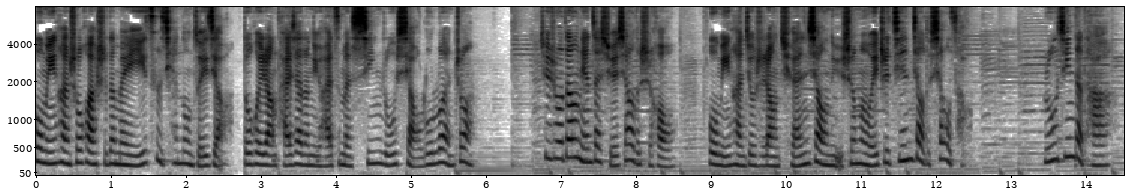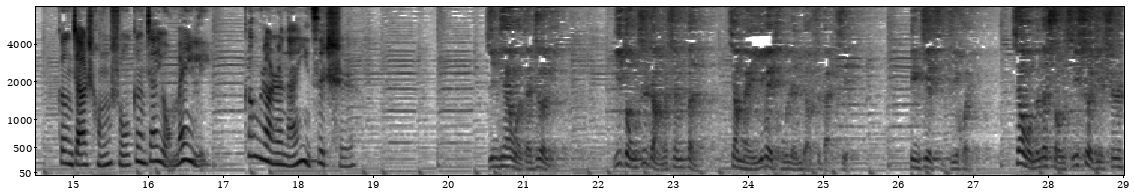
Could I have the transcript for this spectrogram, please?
傅明翰说话时的每一次牵动嘴角，都会让台下的女孩子们心如小鹿乱撞。据说当年在学校的时候，傅明翰就是让全校女生们为之尖叫的校草。如今的他，更加成熟，更加有魅力，更让人难以自持。今天我在这里，以董事长的身份向每一位同仁表示感谢，并借此机会向我们的首席设计师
